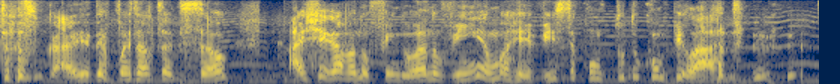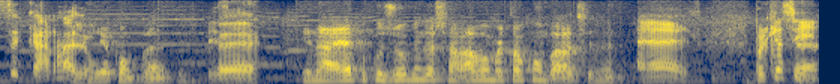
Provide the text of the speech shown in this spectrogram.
Todos, aí depois da outra edição. Aí chegava no fim do ano, vinha uma revista com tudo compilado. Você caralho. Dia completo. É. E na época o jogo ainda chamava Mortal Kombat, né? É. Porque assim, É.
